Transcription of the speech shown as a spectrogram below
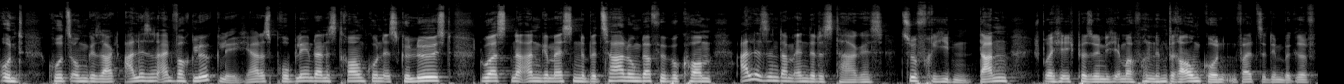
Und kurzum gesagt, alle sind einfach glücklich. Ja, das Problem deines Traumkunden ist gelöst. Du hast eine angemessene Bezahlung dafür bekommen. Alle sind am Ende des Tages zufrieden. Dann spreche ich persönlich immer von einem Traumkunden, falls du den Begriff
